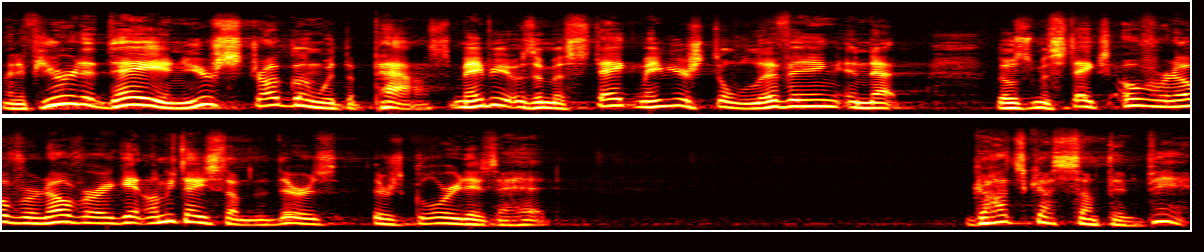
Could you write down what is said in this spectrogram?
And if you're today and you're struggling with the past, maybe it was a mistake, maybe you're still living in that those mistakes over and over and over again. Let me tell you something. There's, there's glory days ahead. God's got something big.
